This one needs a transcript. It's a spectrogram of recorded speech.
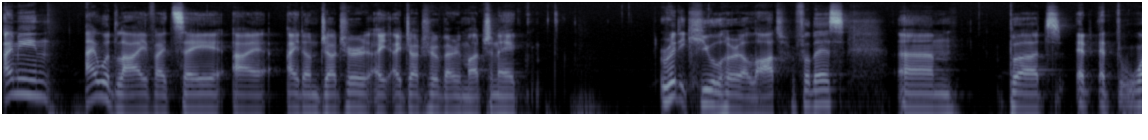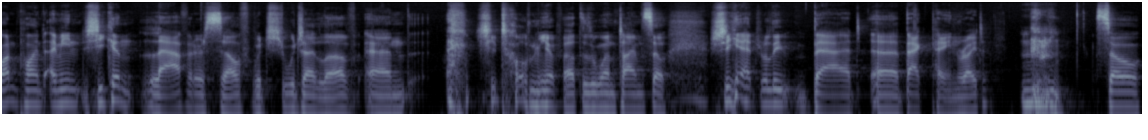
i mean I would lie if I'd say I I don't judge her. I, I judge her very much, and I ridicule her a lot for this. Um, but at, at one point, I mean, she can laugh at herself, which which I love, and she told me about this one time. So she had really bad uh, back pain, right? So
